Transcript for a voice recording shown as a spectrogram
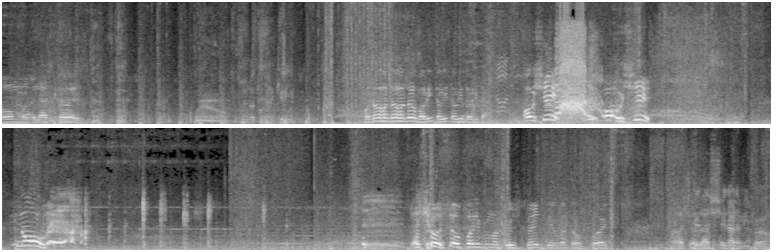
oh my god, last cuz. Loki's gonna kill you. Hold on, hold on, hold on. Ahorita, ahorita, ahorita, ahorita. Oh shit! Ah! Oh shit! No! that shit was so funny from my perspective. What the fuck? Oh, Scared the shit out of me, bro.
